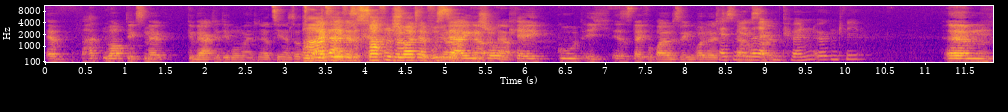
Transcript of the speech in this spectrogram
er hat überhaupt nichts mehr gemerkt in dem Moment. Er hat sich einfach Und Ah, als er also das Sachen gehört hat, wusste Ja, er eigentlich ja, schon, ja. okay, gut, ich, ist es gleich vorbei und deswegen wollte er das Hätten wir ihn retten sagen. können irgendwie? Ähm,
